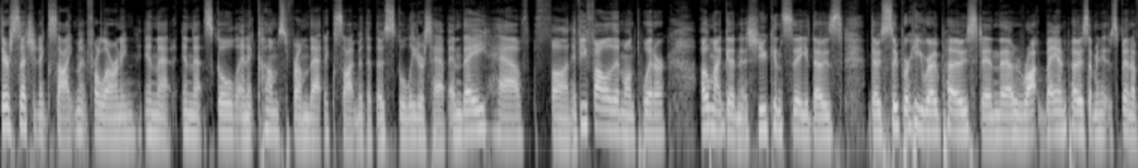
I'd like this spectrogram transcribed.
There's such an excitement for learning in that in that school, and it comes from that excitement that those school leaders have, and they have fun. If you follow them on Twitter, oh my goodness, you can see those those superhero posts and the rock band posts. I mean, it's been a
